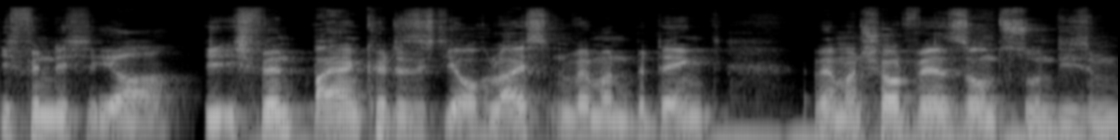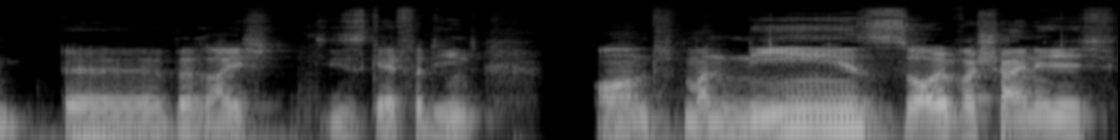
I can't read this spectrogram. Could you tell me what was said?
Die finde ich, ja. ich finde, Bayern könnte sich die auch leisten, wenn man bedenkt, wenn man schaut, wer sonst so in diesem äh, Bereich dieses Geld verdient. Und Mané soll wahrscheinlich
